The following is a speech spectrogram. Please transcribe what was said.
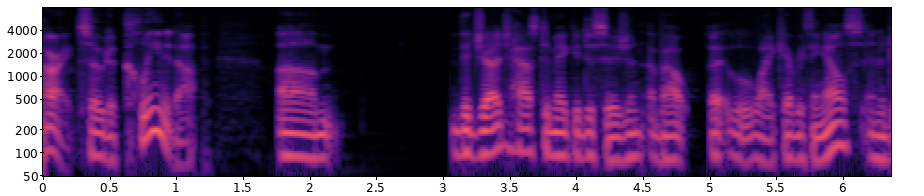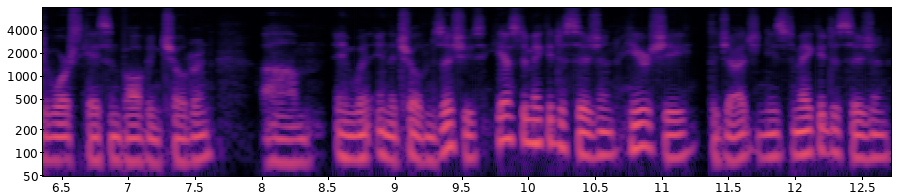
All right, so to clean it up, um, the judge has to make a decision about, uh, like everything else in a divorce case involving children, um, in, in the children's issues, he has to make a decision. He or she, the judge, needs to make a decision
